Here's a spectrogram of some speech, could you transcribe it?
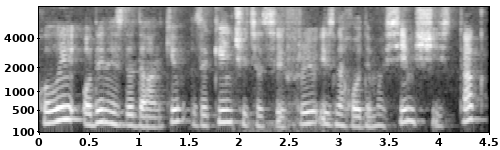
коли один із доданків закінчується цифрою і знаходимо 7, 6, так?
